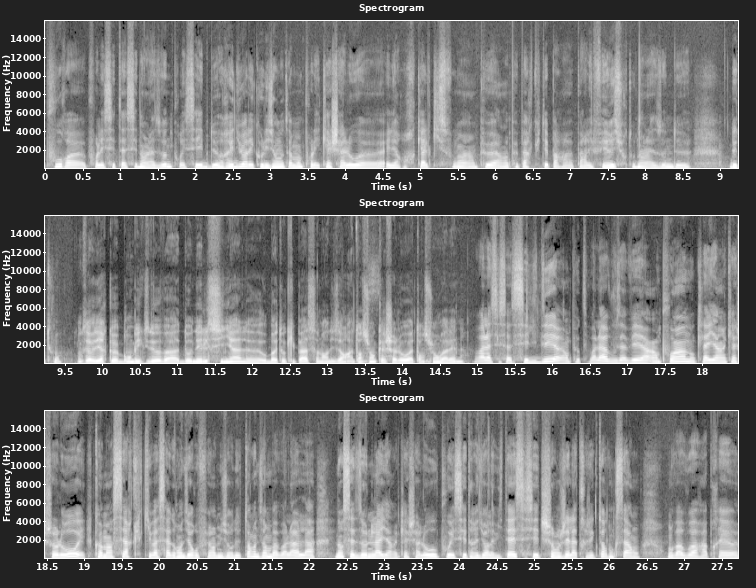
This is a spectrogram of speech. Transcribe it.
pour, euh, pour les cétacés dans la zone, pour essayer de réduire les collisions, notamment pour les cachalots euh, et les rorquals qui se font un peu, un peu percuter par, par les ferries, surtout dans la zone de, de Toulon. Donc ça veut dire que Bombix 2 va donner le signal euh, au bateau qui passe en leur disant attention cachalot, attention baleine Voilà, c'est ça, c'est l'idée un peu. Voilà, vous avez un point, donc là il y a un cachalot et comme un cercle qui va s'agrandir au fur et à mesure de temps en disant bah voilà, là dans cette zone-là il y a un cachalot, vous pouvez essayer de réduire la vitesse, essayer de changer la trajectoire. Donc ça, on, on va voir après euh,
